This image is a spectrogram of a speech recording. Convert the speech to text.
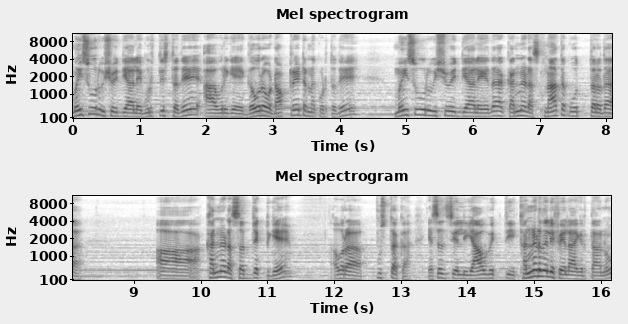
ಮೈಸೂರು ವಿಶ್ವವಿದ್ಯಾಲಯ ಗುರುತಿಸ್ತದೆ ಅವರಿಗೆ ಗೌರವ ಡಾಕ್ಟ್ರೇಟನ್ನು ಕೊಡ್ತದೆ. ಮೈಸೂರು ವಿಶ್ವವಿದ್ಯಾಲಯದ ಕನ್ನಡ ಸ್ನಾತಕೋತ್ತರದ ಆ ಕನ್ನಡ ಸಬ್ಜೆಕ್ಟ್ಗೆ ಅವರ ಪುಸ್ತಕ, ಎಸ್ ಎಲ್ ಸಿಯಲ್ಲಿ ಯಾವ ವ್ಯಕ್ತಿ ಕನ್ನಡದಲ್ಲಿ ಫೇಲ್ ಆಗಿರ್ತಾನೋ,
